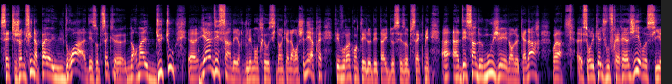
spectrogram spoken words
cette jeune fille n'a pas eu le droit à des obsèques normales du tout. Il y a un dessin d'ailleurs que je vous l'ai montré aussi dans le Canard enchaîné. Après, je vais vous raconter le détail de ces obsèques, mais un, un dessin de Mouget dans le Canard, voilà, sur lequel je vous ferai réagir aussi,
